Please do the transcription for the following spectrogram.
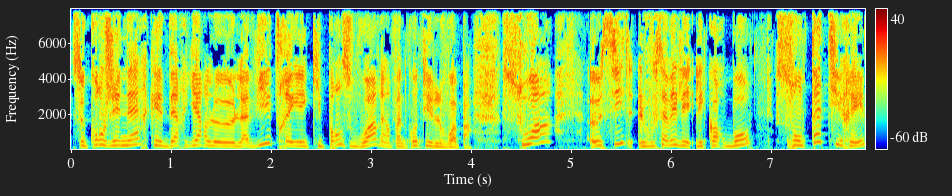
ce congénère qui est derrière le, la vitre et qui pense voir et en fin de compte ils le voient pas. Soit aussi, vous savez, les, les corbeaux sont attirés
